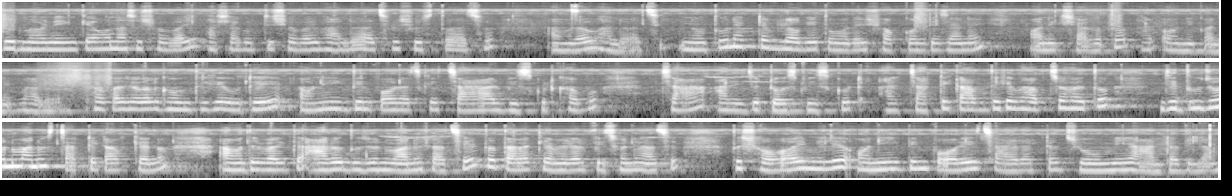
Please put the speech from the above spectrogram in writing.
গুড মর্নিং কেমন আছো সবাই? আশা করছি সবাই ভালো আছো, সুস্থ আছো, আমরাও ভালো আছি। নতুন একটা ব্লগে তোমাদের সকলকে জানাই অনেক স্বাগত আর অনেক অনেক ভালোবাসা। সকাল সকাল ঘুম থেকে উঠে অনেক দিন পর আজকে চা আর বিস্কুট খাব। চা আর এই যে টোস্ট বিস্কুট আর চারটে কাপ দেখে ভাবছ হয়তো যে দুজন মানুষ, চারটে কাপ কেন? আমাদের বাড়িতে আরও দুজন মানুষ আছে, তো তারা ক্যামেরার পিছনে আছে। তো সবাই মিলে অনেক দিন পরে চায়ের একটা জমিয়ে আড্ডা দিলাম।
